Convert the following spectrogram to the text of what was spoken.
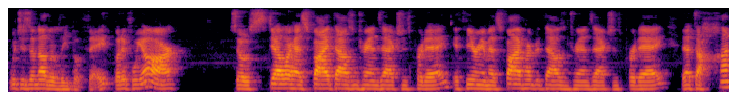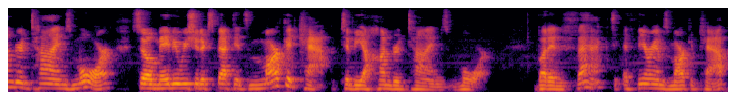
which is another leap of faith, but if we are, so Stellar has 5,000 transactions per day. Ethereum has 500,000 transactions per day. That's 100 times more. So maybe we should expect its market cap to be 100 times more. But in fact, Ethereum's market cap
